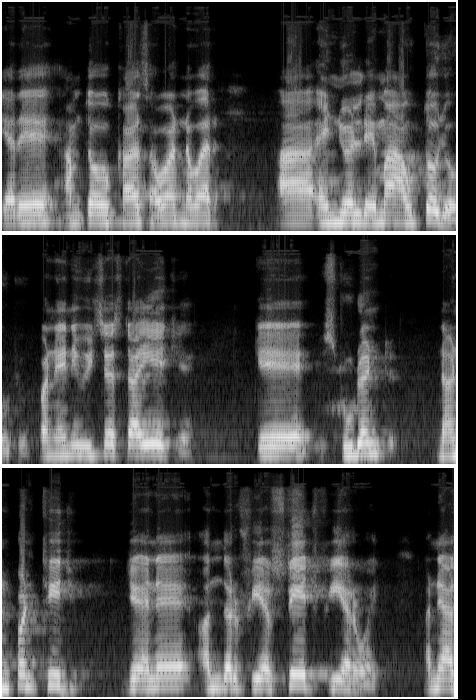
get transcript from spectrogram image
ત્યારે આમ તો ખાસ અવારનવાર આ એન્યુઅલ ડેમાં આવતો જ હોઉં છું. પણ એની વિશેષતા એ છે કે સ્ટુડન્ટ નાનપણથી જ જે એને અંદર ફિયર, સ્ટેજ ફિયર હોય, અને આ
